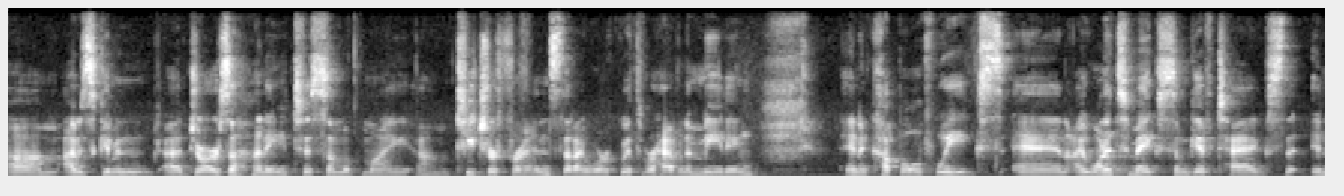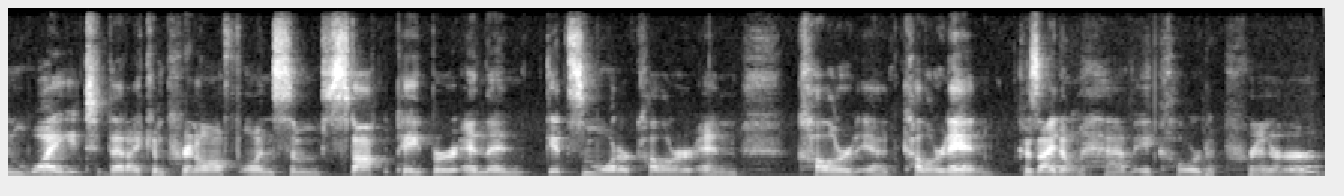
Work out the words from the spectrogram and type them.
Um, I was given uh, jars of honey to some of my um, teacher friends that I work with. We're having a meeting in a couple of weeks and I wanted to make some gift tags that, in white that I can print off on some stock paper and then get some watercolor and colored and uh, colored in because I don't have a colored printer.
